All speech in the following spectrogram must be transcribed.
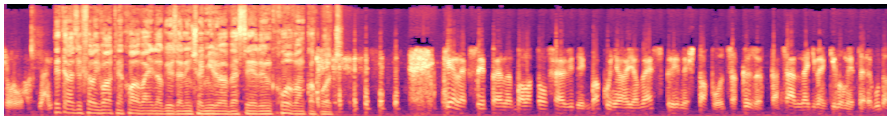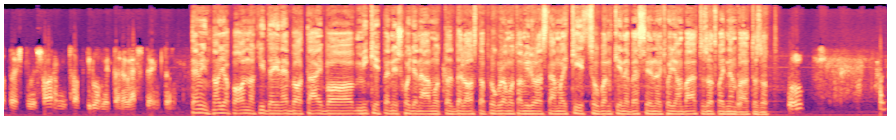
sorolhatnám. Tételezzük fel, hogy valakinek halványilag őze nincs, hogy miről beszélünk. Hol van Kapocs? kérlek szépen Balaton felvidék, Bakonyalja, Veszprém és Tapolca között, tehát 140 kilométerre Budapestről és 36 kilométerre Veszprémtől. Te, mint nagyapa annak idején ebbe a tájba miképpen és hogyan álmodtad bele azt a programot, amiről aztán majd két szóban kéne beszélni, hogy hogyan változott vagy nem változott? Uh -huh. Hát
